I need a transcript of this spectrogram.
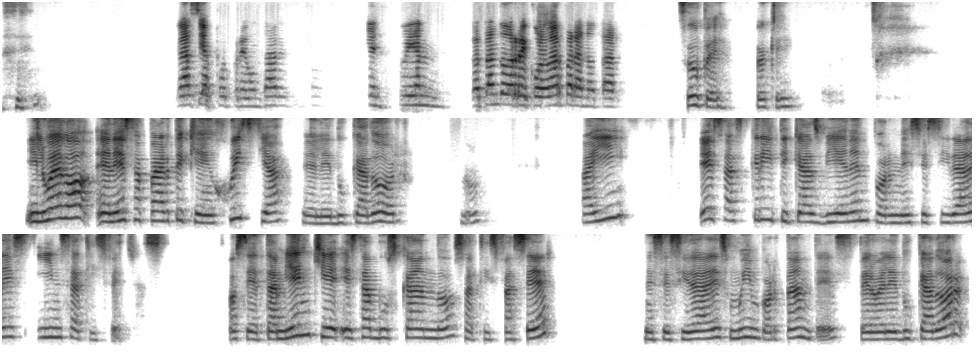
Gracias por preguntar. estoy tratando de recordar para anotar. Súper, ok. Y luego en esa parte que enjuicia el educador, ¿no? Ahí esas críticas vienen por necesidades insatisfechas. O sea, también que está buscando satisfacer necesidades muy importantes, pero el educador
